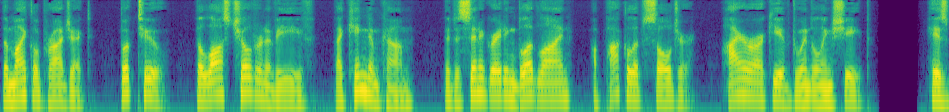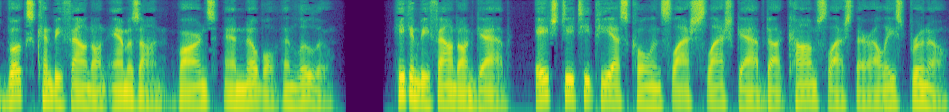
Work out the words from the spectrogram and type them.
The Michael Project, Book 2, The Lost Children of Eve, Thy Kingdom Come, The Disintegrating Bloodline, Apocalypse Soldier, Hierarchy of Dwindling Sheep. His books can be found on Amazon, Barnes and Noble, and Lulu. He can be found on Gab, https colon slash slash gab.com slash there Alice Bruno,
